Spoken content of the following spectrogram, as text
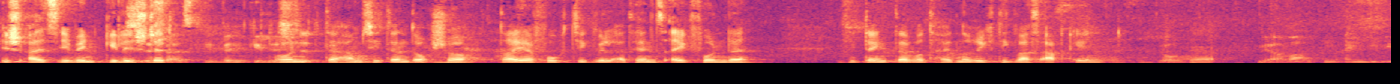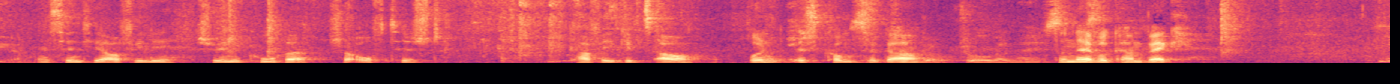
ist als Event gelistet. ist als Event gelistet. Und da haben sich dann doch schon 53 Will Attends eingefunden. Ich denke, da wird halt noch richtig was abgehen. Ja, Ja. Wir erwarten einige. Es sind hier auch viele schöne Kuchen schon auftischt. Kaffee gibt es auch. Und es kommt sogar der Never Come Back, Ja,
